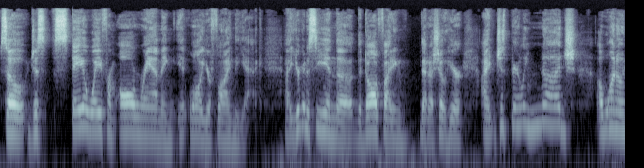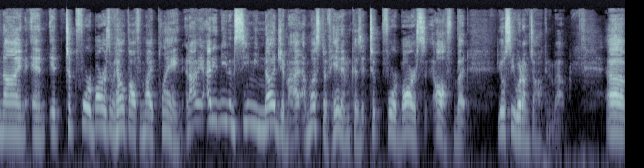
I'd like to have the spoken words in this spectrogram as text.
So just stay away from all ramming while you're flying the yak. Uh, you're going to see in the, the dogfighting that I show here, I just barely nudge a 109 and it took four bars of health off of my plane. And I mean, I didn't even see me nudge him. I, I must have hit him because it took four bars off, but you'll see what I'm talking about. Uh,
